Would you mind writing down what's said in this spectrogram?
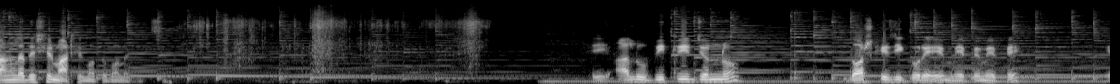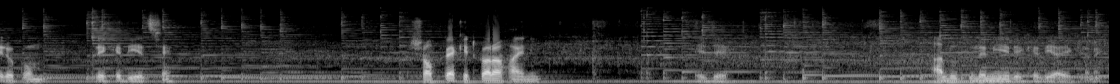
বাংলাদেশের মাঠের মতো মনে হচ্ছে। এই আলু বিক্রির জন্য দশ কেজি করে মেপে মেপে এরকম রেখে দিয়েছে। সব প্যাকেট করা হয়নি। এই যে আলু তুলে নিয়ে রেখে দেওয়া এখানে।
